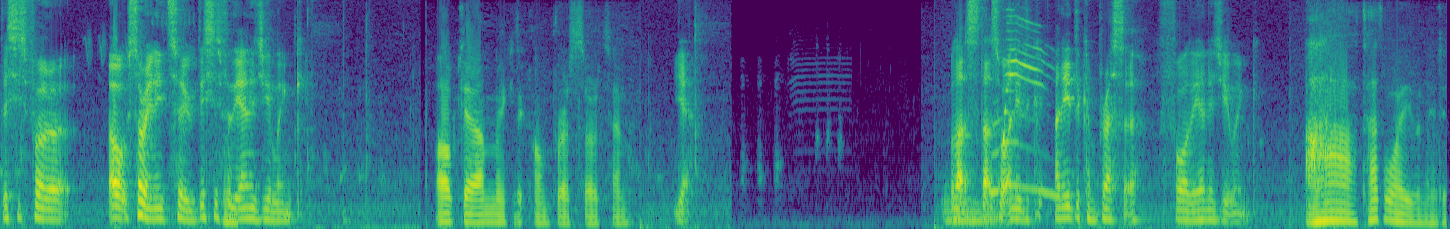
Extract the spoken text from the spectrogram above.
This is for. Oh, sorry, I need two. This is for the energy link. Okay, I'm making the compressor then. Yeah. Well, that's that's what I need. The, c- I need the compressor for the energy link. Ah, that's why you need it.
